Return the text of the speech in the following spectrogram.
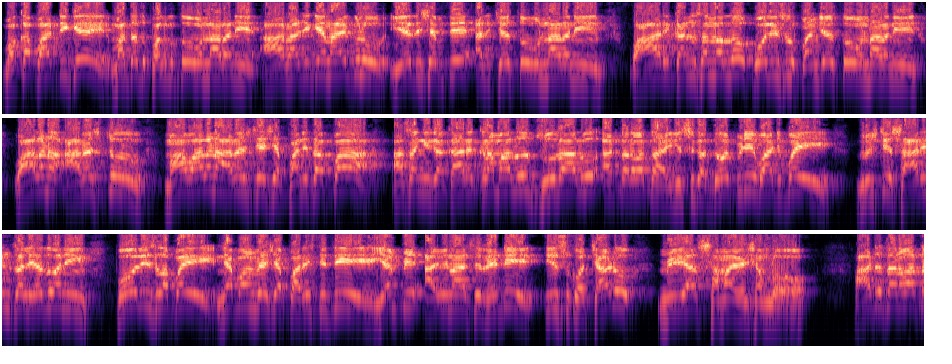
ఒక పార్టీకే మద్దతు పలుకుతూ ఉన్నారని ఆ రాజకీయ నాయకులు ఏది చెబితే అది చేస్తూ ఉన్నారని వారి కనుసన్నల్లో పోలీసులు పనిచేస్తూ ఉన్నారని వాళ్ళను అరెస్టు మా వాళ్ళను అరెస్ట్ చేసే పని తప్ప అసంఘిక కార్యక్రమాలు జూదాలు ఆ తర్వాత ఇసుక దోపిడీ వాటిపై దృష్టి సారించలేదు అని పోలీసులపై నెపం వేసే పరిస్థితి ఎంపీ అవినాష్ రెడ్డి తీసుకొచ్చాడు మీడియా సమావేశంలో. అటు తర్వాత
